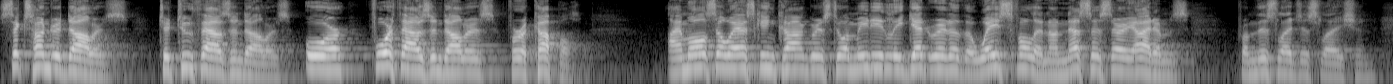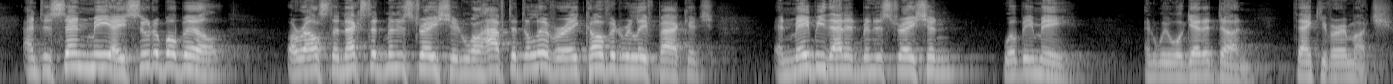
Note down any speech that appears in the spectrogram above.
$600 to $2,000 or $4,000 for a couple. I'm also asking Congress to immediately get rid of the wasteful and unnecessary items from this legislation and to send me a suitable bill, or else the next administration will have to deliver a COVID relief package, and maybe that administration will be me, and we will get it done. Thank you very much.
